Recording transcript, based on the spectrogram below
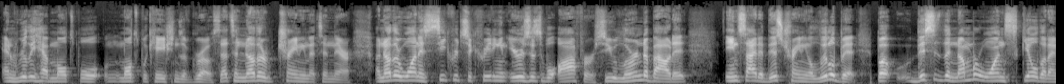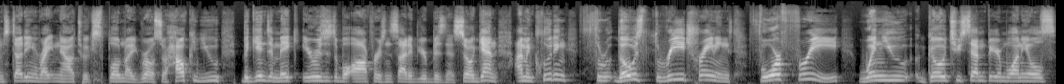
and really have multiple multiplications of growth? So that's another training that's in there. Another one is secrets to creating an irresistible offer. So you learned about it inside of this training a little bit, but this is the number one skill that I'm studying right now to explode my growth. So, how can you begin to make irresistible offers inside of your business? So, again, I'm including th- those three trainings for free when you go to Seven Figure Millennials,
